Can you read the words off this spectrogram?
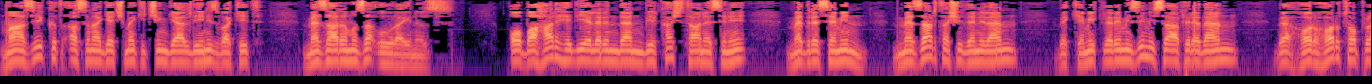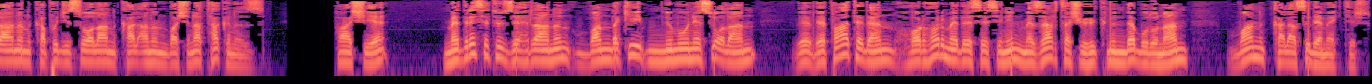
mazi kıtasına geçmek için geldiğiniz vakit mezarımıza uğrayınız. O bahar hediyelerinden birkaç tanesini medresemin mezar taşı denilen ve kemiklerimizi misafir eden ve horhor toprağının kapıcısı olan kal'anın başına takınız. Haşiye Medresetü Zehra'nın Van'daki numunesi olan ve vefat eden Horhor Medresesi'nin mezar taşı hükmünde bulunan Van kalası demektir.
